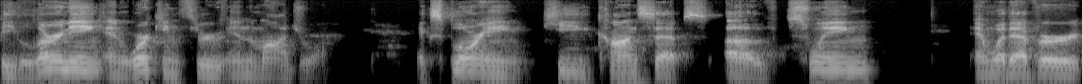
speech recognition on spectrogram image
be learning and working through in the module, exploring key concepts of swing and whatever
